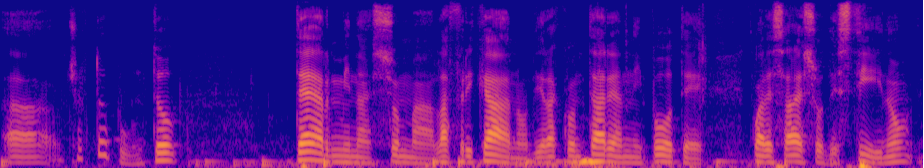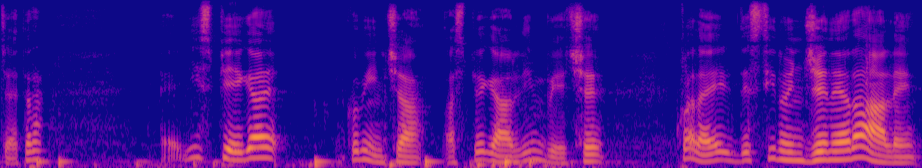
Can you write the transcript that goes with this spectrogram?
a un certo punto termina insomma, l'africano di raccontare al nipote quale sarà il suo destino, eccetera, e gli spiega, comincia a spiegargli invece qual è il destino in generale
